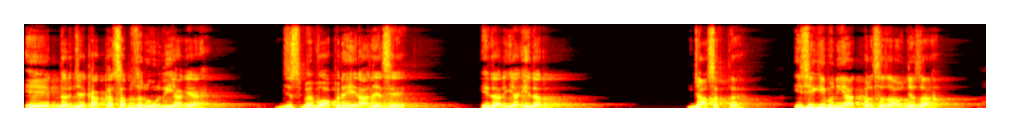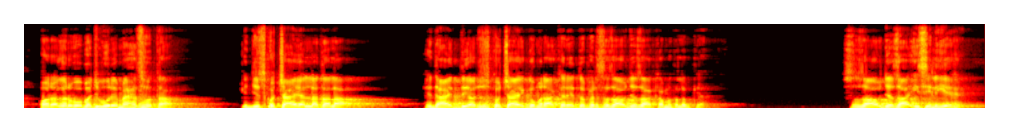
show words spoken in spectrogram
ایک درجے کا کسب ضرور دیا گیا ہے، جس میں وہ اپنے ارادے سے ادھر یا ادھر جا سکتا ہے۔ اسی کی بنیاد پر سزا و جزا ہے۔ اور اگر وہ مجبور محض ہوتا کہ جس کو چاہے اللہ تعالیٰ ہدایت دے اور جس کو چاہے گمراہ کرے تو پھر سزا و جزا کا مطلب کیا ہے؟ سزا و جزا اسی لیے ہے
